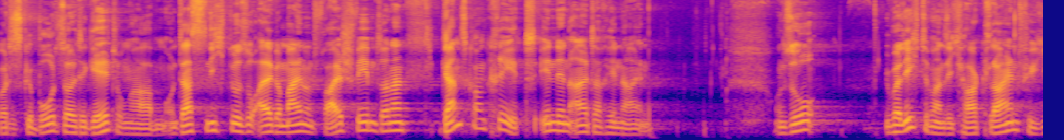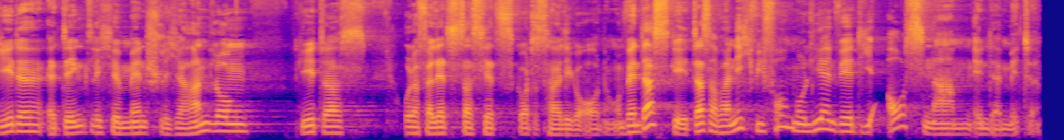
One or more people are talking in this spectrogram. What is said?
Gottes Gebot sollte Geltung haben und das nicht nur so allgemein und freischwebend, sondern ganz konkret in den Alltag hinein. Und so überlegte man sich haarklein für jede erdenkliche menschliche Handlung geht das oder verletzt das jetzt Gottes heilige Ordnung? Und wenn das geht, das aber nicht, wie formulieren wir die Ausnahmen in der Mitte?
